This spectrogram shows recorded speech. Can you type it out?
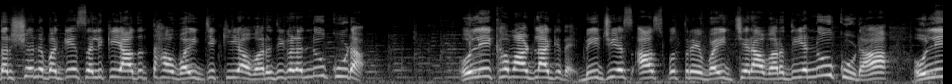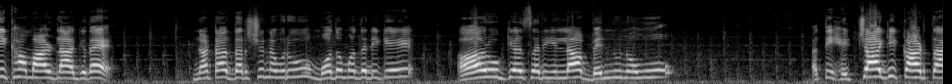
ದರ್ಶನ್ ಬಗ್ಗೆ ಸಲ್ಲಿಕೆಯಾದಂತಹ ವೈದ್ಯಕೀಯ ವರದಿಗಳನ್ನು ಕೂಡ ಉಲ್ಲೇಖ ಮಾಡಲಾಗಿದೆ. ಬಿಜಿಎಸ್ ಆಸ್ಪತ್ರೆ ವೈದ್ಯರ ವರದಿಯನ್ನೂ ಕೂಡ ಉಲ್ಲೇಖ ಮಾಡಲಾಗಿದೆ. ನಟ ದರ್ಶನ್ ಅವರು ಮೊದಮೊದಲಿಗೆ ಆರೋಗ್ಯ ಸರಿಯಿಲ್ಲ, ಬೆನ್ನು ನೋವು ಅತಿ ಹೆಚ್ಚಾಗಿ ಕಾಡ್ತಾ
